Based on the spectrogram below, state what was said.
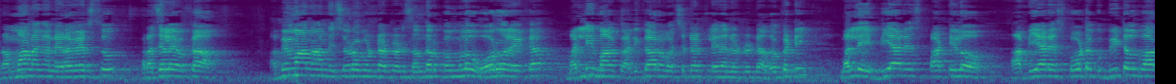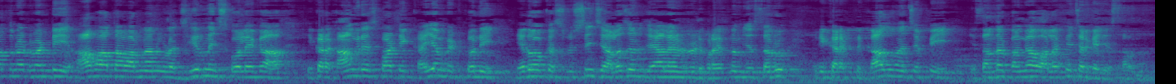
బ్రహ్మాండంగా నెరవేరుస్తూ ప్రజల యొక్క అభిమానాన్ని చొరగొంటున్నటువంటి సందర్భంలో ఓరోలేక మళ్ళీ మాకు అధికారం వచ్చేటట్టు లేదన్నటువంటి అదొకటి. మళ్ళీ బీఆర్ఎస్ పార్టీలో ఆ బీఆర్ఎస్ కోటకు బీటలు వారుతున్నటువంటి ఆ వాతావరణాన్ని కూడా జీర్ణించుకోలేక ఇక్కడ కాంగ్రెస్ పార్టీ కయ్యం పెట్టుకొని ఏదో ఒక సృష్టించి అలజడి చేయాలనేటువంటి ప్రయత్నం చేస్తారు. ఇది కరెక్ట్ కాదు అని చెప్పి ఈ సందర్భంగా వాళ్ళకి హెచ్చరిక చేస్తా ఉన్నాను.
